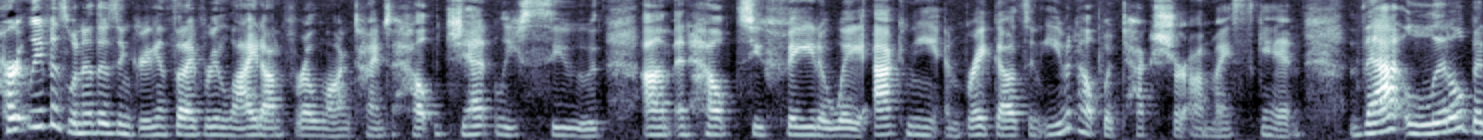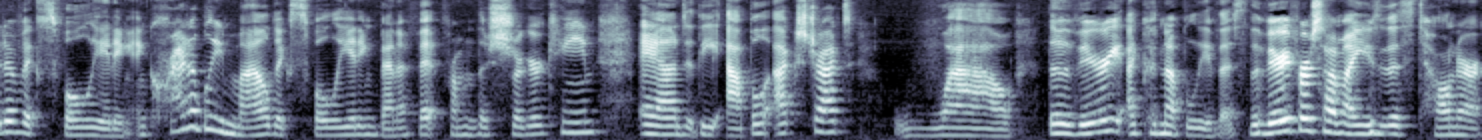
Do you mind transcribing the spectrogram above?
Heartleaf is one of those ingredients that I've relied on for a long time to help gently soothe um, and help to fade away acne and breakouts and even help with texture on my skin. That little bit of exfoliating, incredibly mild exfoliating benefit from the sugar cane and the apple extract wow. The very i could not believe this. The very first time i used this toner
